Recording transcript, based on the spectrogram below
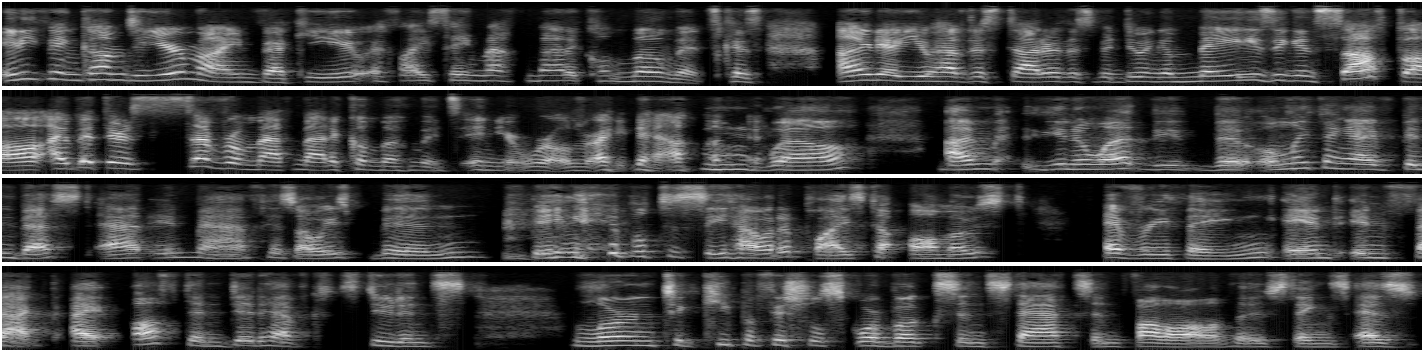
anything come to your mind, Becky, if I say mathematical moments? Because I know you have this daughter that's been doing amazing in softball. I bet there's several mathematical moments in your world right now. well, I'm, you know what? The the only thing I've been best at in math has always been being able to see how it applies to almost everything. And in fact, I often did have students learn to keep official scorebooks and stats and follow all of those things as,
